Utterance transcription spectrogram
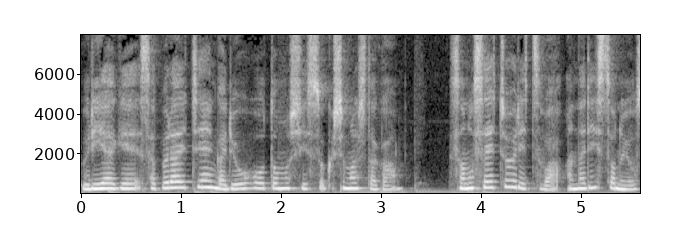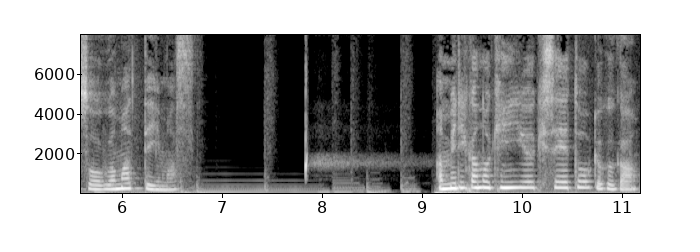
売上サプライチェーンが両方とも失速しましたがその成長率はアナリストの予想を上回っています。アメリカの金融規制当局が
